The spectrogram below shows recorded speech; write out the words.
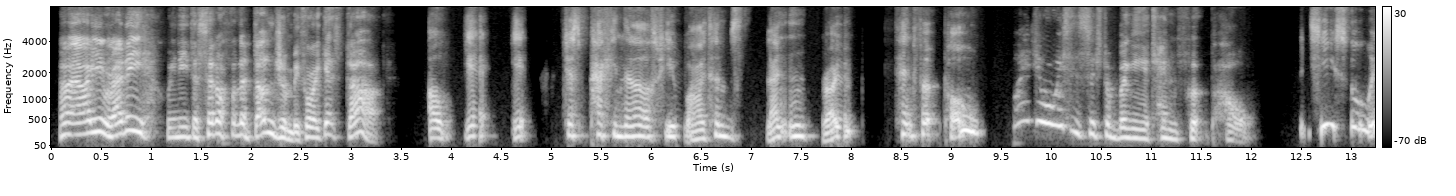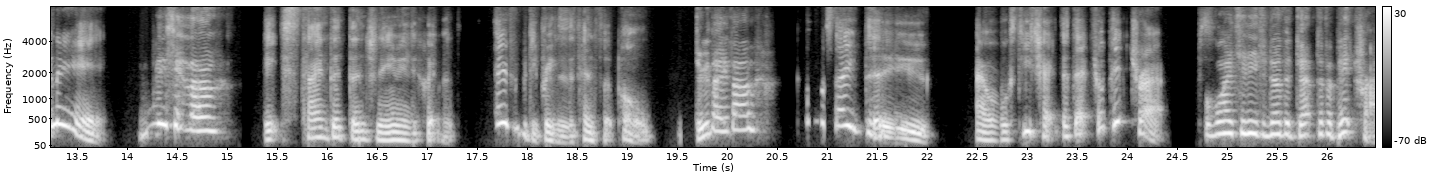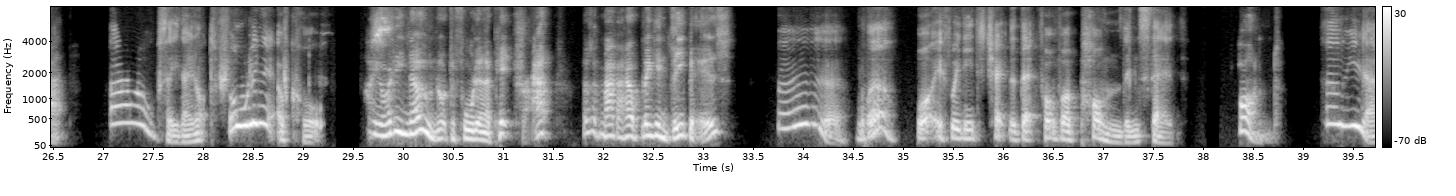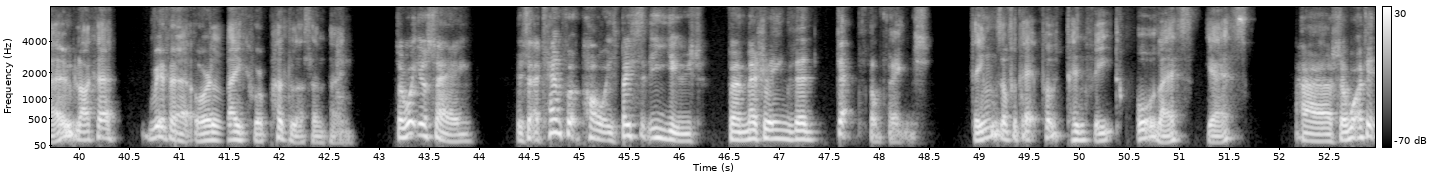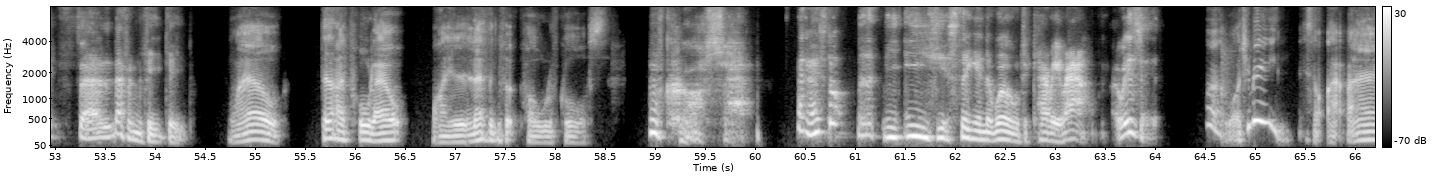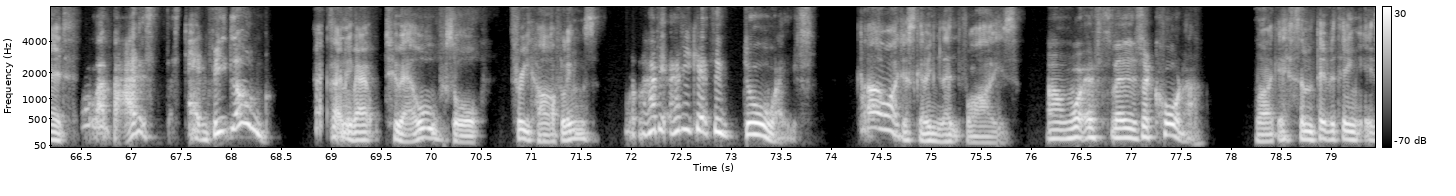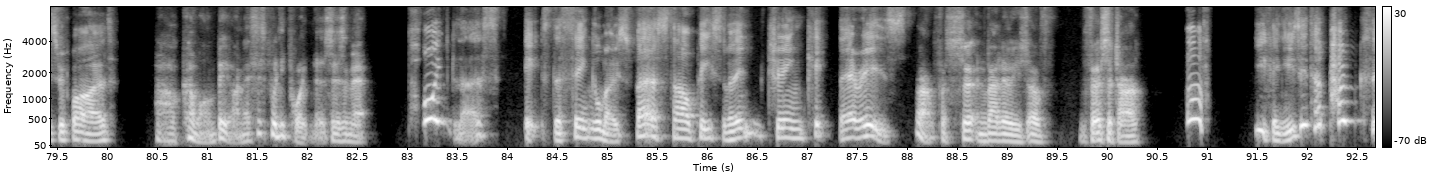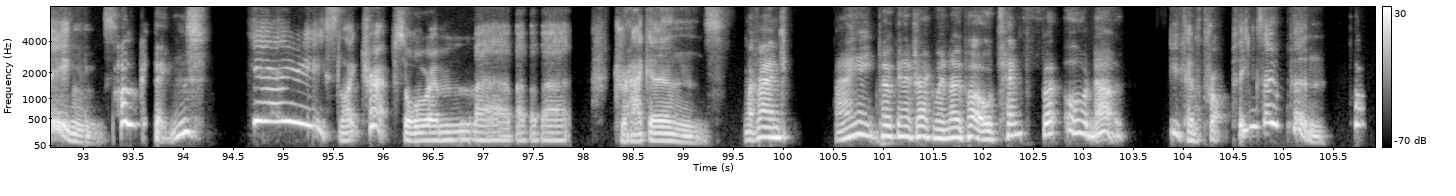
Are you ready? We need to set off for the dungeon before it gets dark. Oh, yeah, yeah. Just packing the last few items lantern, rope, 10 foot pole. Why do you always insist on bringing a ten foot pole? It's useful, isn't it? Is it though? It's standard dungeoneering equipment. Everybody brings a 10 foot pole. Do they though? Of course they do. How else do you check the depth of pit traps? Well, why do you need to know the depth of a pit trap? Oh, so you know not to fall in it, of course. I already know not to fall in a pit trap. Doesn't matter how blinking deep it is. Ah, well, what if we need to check the depth of a pond instead? Pond. Oh, you know, like a river or a lake or a puddle or something. So what you're saying is that a 10 foot pole is basically used for measuring the depth of things. Things of a depth of 10 feet or less, yes. Uh, so what if it's uh, 11 feet deep? Well, then I pull out my 11 foot pole, of course. Of course. Know, it's not the easiest thing in the world to carry around, though, is it? Well, what do you mean? It's not that bad. Not that bad. It's, it's 10 feet long. That's only about two elves or three halflings. How do you, how do you get through doorways? Oh, I just go in lengthwise. And what if there's a corner? Well, I guess some pivoting is required. Oh, come on, be honest. It's pretty pointless, isn't it? Pointless. It's the single most versatile piece of entering kit there is. Well, for certain values of versatile. Oh, you can use it to poke things. Poke things. Yes, like traps or um, uh, blah, blah, blah, dragons. My friend, I ain't poking a dragon with no pole, 10 foot or no. You can prop things open,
